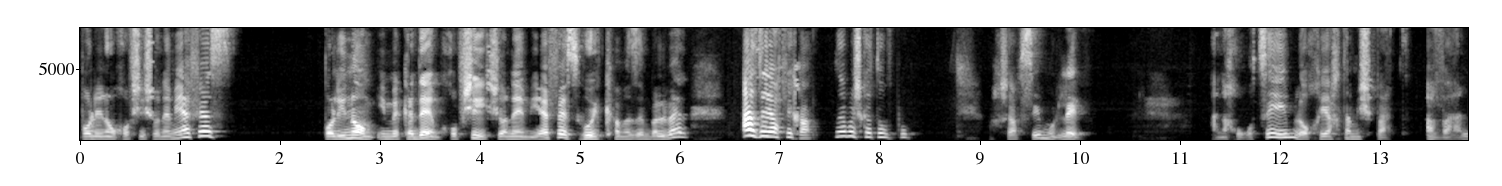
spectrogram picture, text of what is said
פולינום חופשי שונה מ-0, פולינום עם מקדם חופשי שונה מ-0, הוי כמה זה מבלבל, אז זה הפיכה, זה מה שכתוב פה. עכשיו שימו לב, אנחנו רוצים להוכיח את המשפט. אבל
